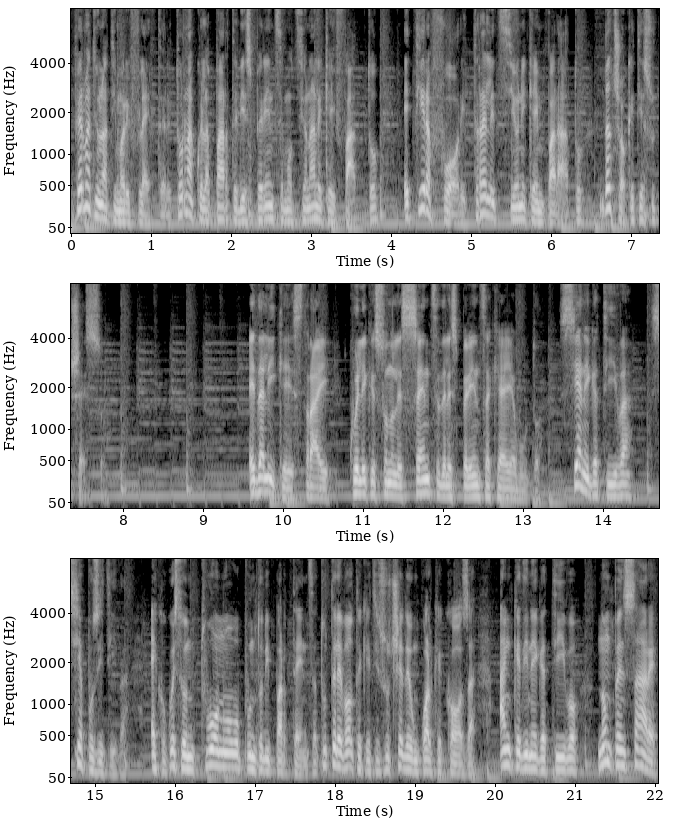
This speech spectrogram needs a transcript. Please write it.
Fermati un attimo a riflettere, torna a quella parte di esperienza emozionale che hai fatto e tira fuori tre lezioni che hai imparato da ciò che ti è successo. È da lì che estrai quelle che sono le essenze dell'esperienza che hai avuto, sia negativa sia positiva, Ecco, questo è un tuo nuovo punto di partenza. Tutte le volte che ti succede un qualche cosa, anche di negativo, non pensare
